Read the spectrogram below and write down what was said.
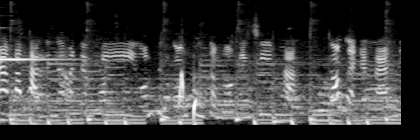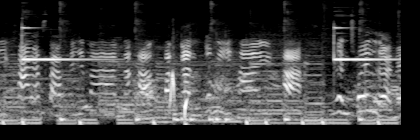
การประกันเงินประจำปี รวมถึงกองทุนสำรองเลี้ยงชีพค่ะ นอกจากนั้นมีค่ารักษาพยาบาลนะคะ ประกันก็มีให้ค่ะ เงินช่วยเหลือใน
